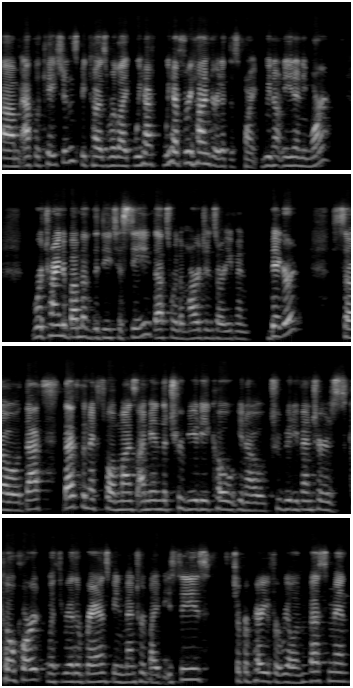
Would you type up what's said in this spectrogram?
um, applications because we're like we have we have 300 at this point. We don't need any more. we're trying to bump up the D2C. That's where the margins are even bigger. So that's that's the next 12 months. I'm in the True Beauty co, you know, True Beauty Ventures cohort with three other brands being mentored by VCs to prepare you for real investment.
